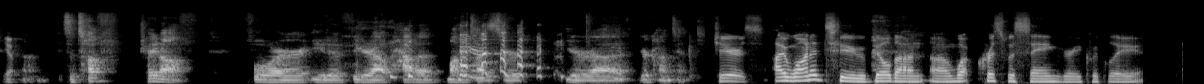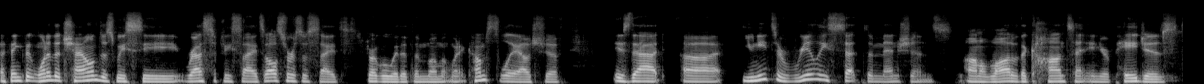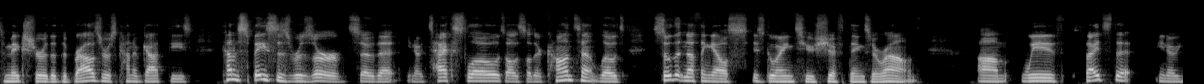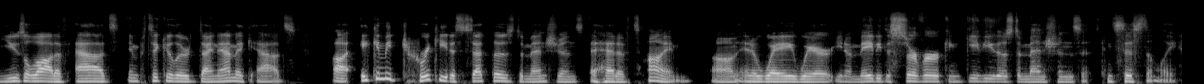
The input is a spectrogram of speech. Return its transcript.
Yep. Um, it's a tough trade-off for you to figure out how to monetize your your uh, your content. Cheers. I wanted to build on um, what Chris was saying very quickly. I think that one of the challenges we see recipe sites, all sorts of sites struggle with at the moment when it comes to layout shift is that uh, you need to really set dimensions on a lot of the content in your pages to make sure that the browser has kind of got these kind of spaces reserved so that you know text loads all this other content loads so that nothing else is going to shift things around. Um, with sites that you know use a lot of ads in particular dynamic ads uh, it can be tricky to set those dimensions ahead of time um, in a way where you know maybe the server can give you those dimensions consistently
